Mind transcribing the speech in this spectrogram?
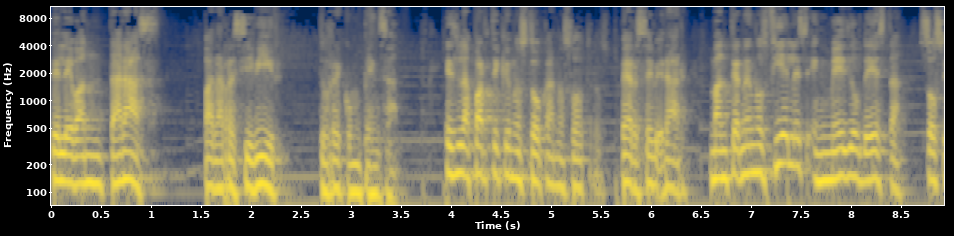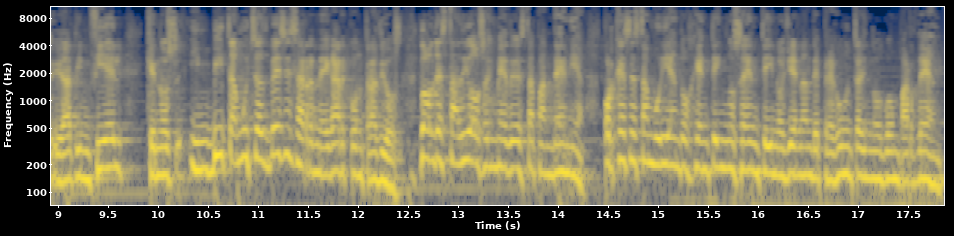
te levantarás para recibir tu recompensa es la parte que nos toca a nosotros, perseverar, mantenernos fieles en medio de esta sociedad infiel que nos invita muchas veces a renegar contra Dios. ¿Dónde está Dios en medio de esta pandemia? ¿Por qué se está muriendo gente inocente y nos llenan de preguntas y nos bombardean?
